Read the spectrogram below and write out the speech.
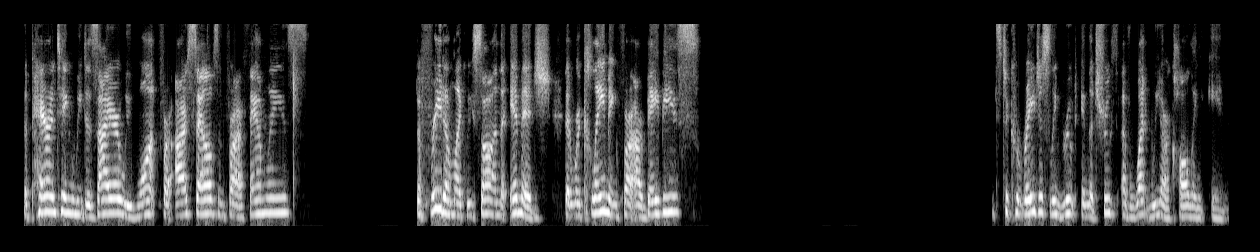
the parenting we desire, we want for ourselves and for our families, the freedom, like we saw in the image, that we're claiming for our babies. It's to courageously root in the truth of what we are calling in.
